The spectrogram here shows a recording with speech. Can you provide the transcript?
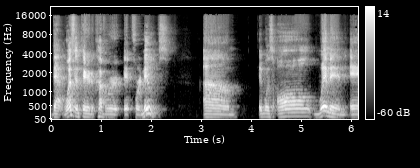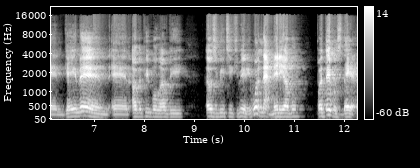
that wasn't there to cover it for news. Um, it was all women and gay men and other people of the LGBT community. It wasn't that many of them, but they was there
